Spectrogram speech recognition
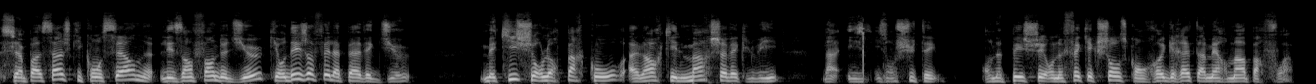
C'est un passage qui concerne les enfants de Dieu qui ont déjà fait la paix avec Dieu, mais qui, sur leur parcours, alors qu'ils marchent avec lui, ben, ils, ont chuté. On a péché, on a fait quelque chose qu'on regrette amèrement parfois.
